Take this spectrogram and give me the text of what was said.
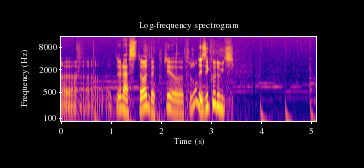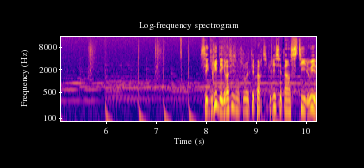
de la Stone. Bah écoutez, faisons des économies. Ces grids, les graphismes ont toujours été particuliers, c'est un style. Oui,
